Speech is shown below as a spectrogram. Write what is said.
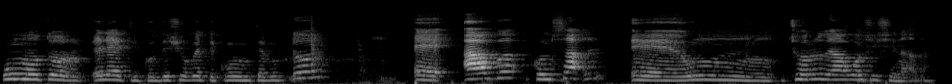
un motor eléctrico de xoguete con interruptor, e auga con sal e un chorro de agua oxigenada.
